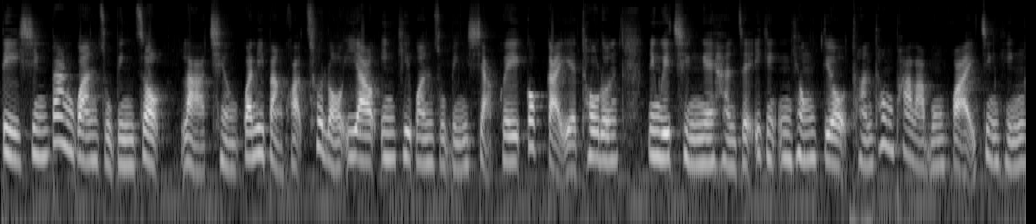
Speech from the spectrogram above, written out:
伫新版关注民族拉青管理办法出炉以后，引起关注民社会各界的讨论。认为青的限制已经影响到传统帕拉文化的进行，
